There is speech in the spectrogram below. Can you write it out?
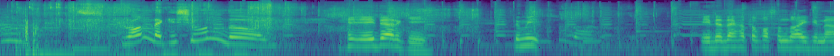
গো রংটা কি সুন্দর। এইটা আর কি? তুমি এইটা দেখো তো পছন্দ হয় কিনা?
